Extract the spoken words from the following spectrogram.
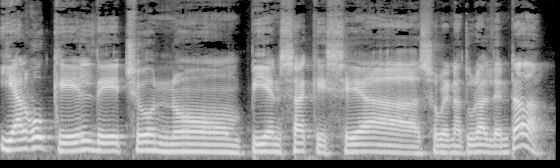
y algo que él de hecho no piensa que sea sobrenatural de entrada.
